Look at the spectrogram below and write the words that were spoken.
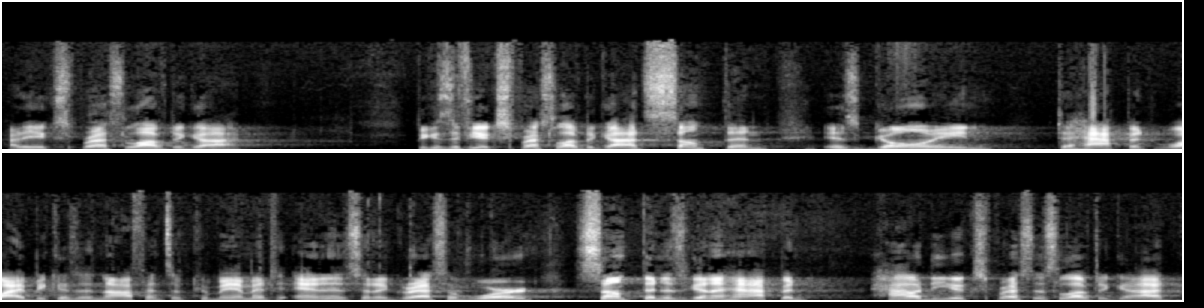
How do you express love to God? Because if you express love to God, something is going to happen. Why? Because it's an offensive commandment and it's an aggressive word. Something is going to happen. How do you express this love to God?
